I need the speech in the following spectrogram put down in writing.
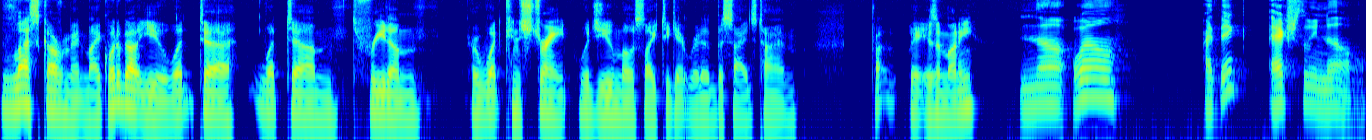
less government, Mike. What about you? What uh, what um, freedom or what constraint would you most like to get rid of besides time? Pro- Wait, is it money? No. Well, I think actually no.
